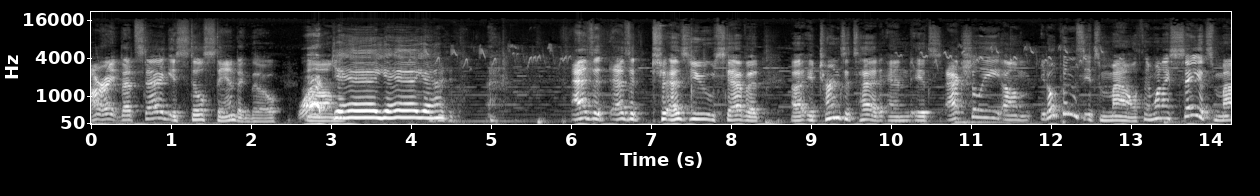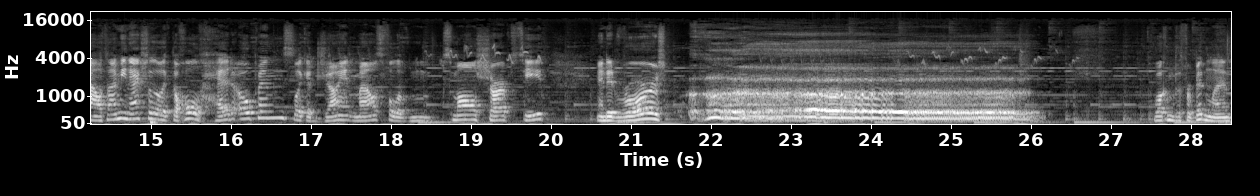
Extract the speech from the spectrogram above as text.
All right, that stag is still standing though. What? Um, Yeah, yeah, yeah. as it as it as you stab it uh, it turns its head and it's actually um, it opens its mouth. And when i say its mouth i mean actually like the whole head opens like a giant mouth full of m- small sharp teeth. And it roars. Welcome to the forbidden lands.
